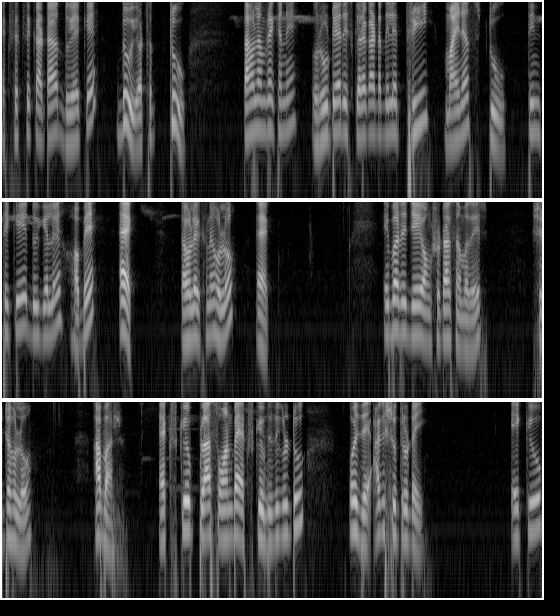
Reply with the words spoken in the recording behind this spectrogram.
এক্স এক্সে কাটা দুই একে দুই, অর্থাৎ টু তাহলে আমরা এখানে রুট রুটের স্কোয়ারে কাটা দিলে থ্রি মাইনাস টু তিন থেকে দুই গেলে হবে এক। তাহলে এখানে হলো এক। এবারে যে অংশটা আছে আমাদের, সেটা হলো আবার X cube plus one by X cube is equal to ওই যে আগের সূত্রটাই। এ কিউব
